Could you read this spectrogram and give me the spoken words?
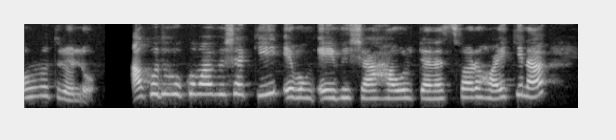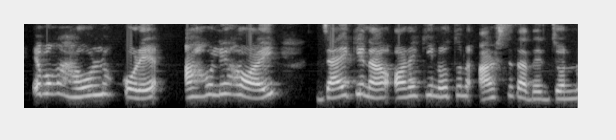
অনুরোধ রইল। আকুদ হুকুমা ভিসা কি এবং এই ভিসা হাউল ট্রান্সফার হয় কিনা এবং হাউল করে আহলে হয়, যায় কিনা, অনেকেই নতুন আসছে তাদের জন্য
